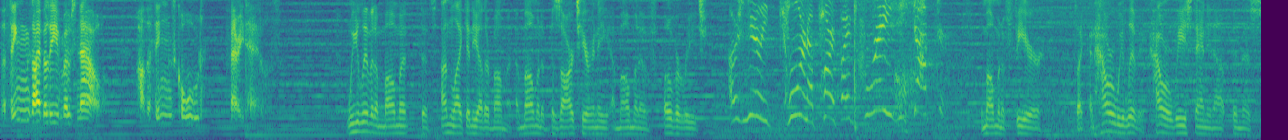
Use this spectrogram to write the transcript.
the things I believe most now, are the things called fairy tales. We live in a moment that's unlike any other moment a moment of bizarre tyranny, a moment of overreach, I was nearly torn apart by a crazy Oh. doctor. a moment of fear. It's like, and how are we living? How are we standing up in this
